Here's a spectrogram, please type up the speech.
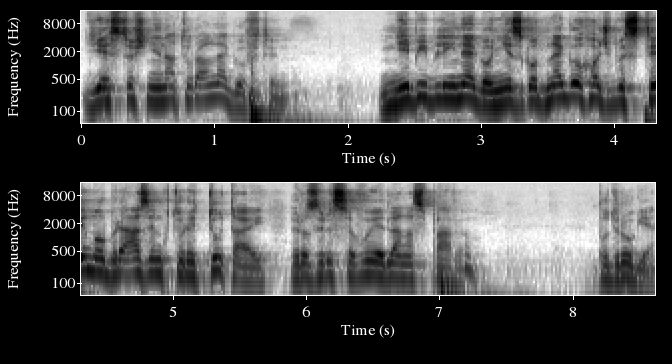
Jest coś nienaturalnego w tym. Niebiblijnego, niezgodnego choćby z tym obrazem, który tutaj rozrysowuje dla nas Paweł. Po drugie,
